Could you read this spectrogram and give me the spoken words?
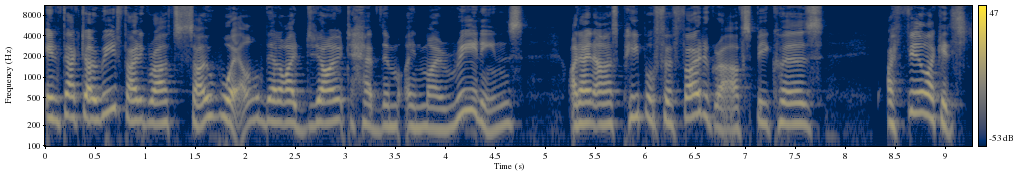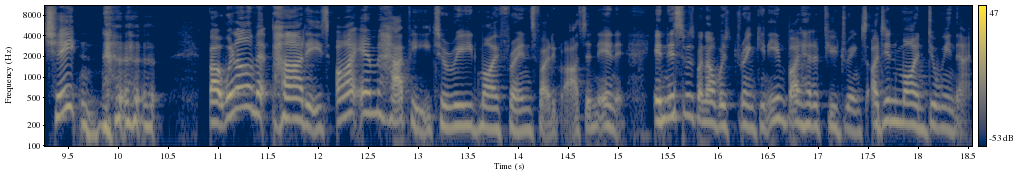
In fact, I read photographs so well that I don't have them in my readings. I don't ask people for photographs because I feel like it's cheating. but when I'm at parties, I am happy to read my friends' photographs. And, and, and this was when I was drinking. Even if I'd had a few drinks, I didn't mind doing that.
